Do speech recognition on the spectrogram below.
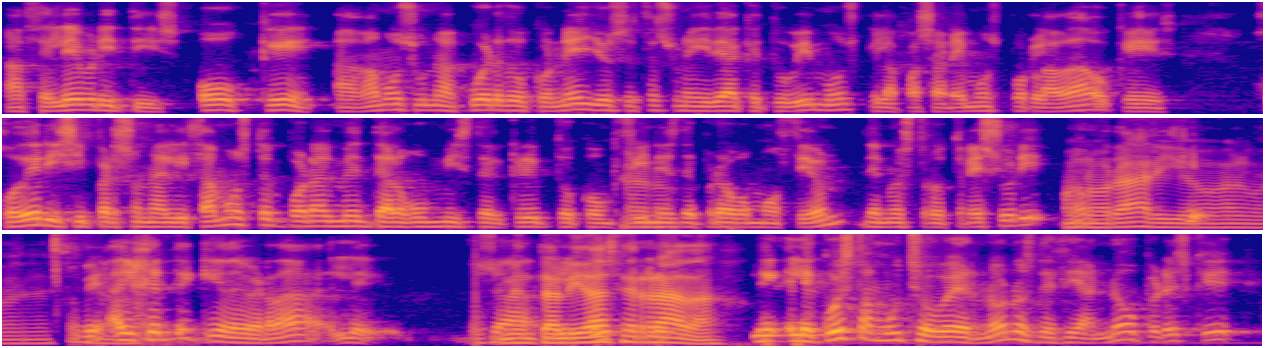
a celebrities o que hagamos un acuerdo con ellos. Esta es una idea que tuvimos, que la pasaremos por la DAO, que es, joder, y si personalizamos temporalmente algún Mr. Crypto con Claro. fines de promoción de nuestro treasury, ¿no? Honorario o algo de eso. A ver, Hay gente que de verdad le, o sea, le Mentalidad cuesta- cerrada. Le, le cuesta mucho ver, ¿no? Nos decían, no, pero es que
